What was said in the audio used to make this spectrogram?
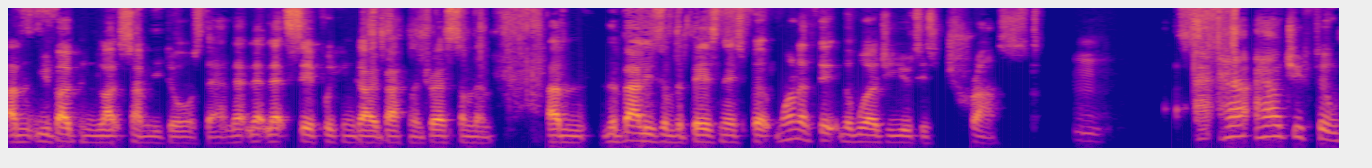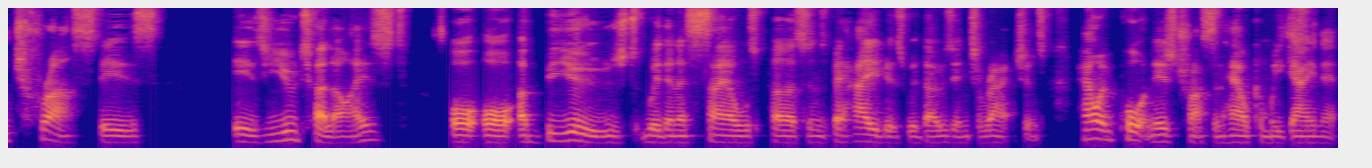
Um, you've opened like so many doors there. Let, let, us see if we can go back and address some of them. Um, the values of the business, but one of the, the words you use is trust. Mm. How, how do you feel trust is is utilized or, or abused within a salesperson's behaviors with those interactions? How important is trust and how can we gain it?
